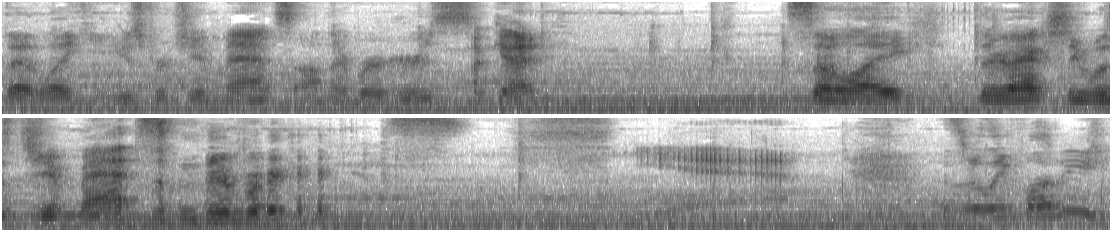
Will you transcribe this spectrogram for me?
that like you use for gym mats on their burgers. Oh, good. So like there actually was gym mats in their burgers. Yeah. It's really funny.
